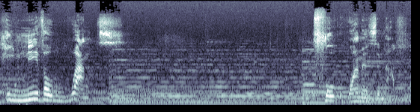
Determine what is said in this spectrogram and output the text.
He never once thought one is enough.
